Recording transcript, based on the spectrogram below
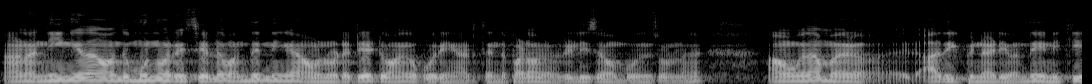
ஆனால் நீங்கள் தான் வந்து முன் வரிசையில் வந்து நீங்கள் அவனோட டேட் வாங்க போகிறீங்க அடுத்து இந்த படம் ரிலீஸ் ஆகும் போதுன்னு சொன்னேன். அவங்க தான் ம- ஆதிக்கு பின்னாடி வந்து இன்றைக்கி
